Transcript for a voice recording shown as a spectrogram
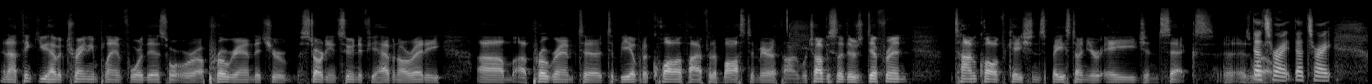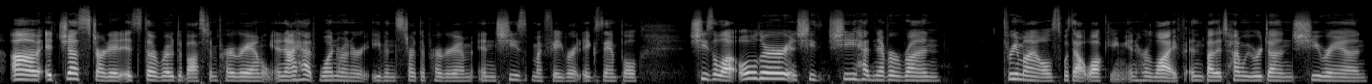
and I think you have a training plan for this or, or a program that you're starting soon if you haven't already, um, a program to, to be able to qualify for the Boston Marathon, which obviously there's different time qualifications based on your age and sex uh, as well. That's right. That's right. Um, it just started. It's the Road to Boston program, and I had one runner even start the program, and she's my favorite example. She's a lot older, and she she had never run three miles without walking in her life, and by the time we were done, she ran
